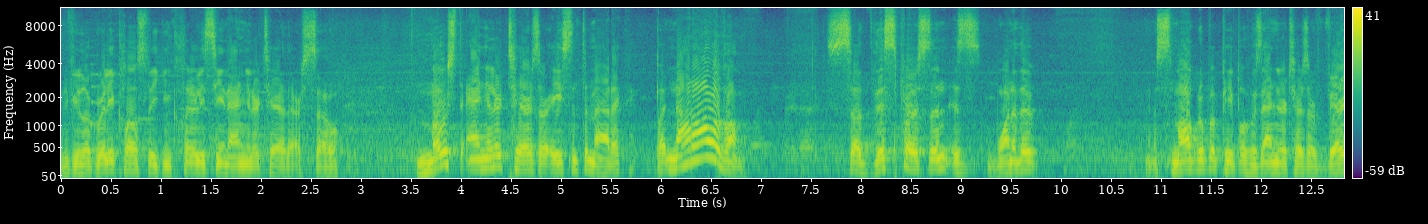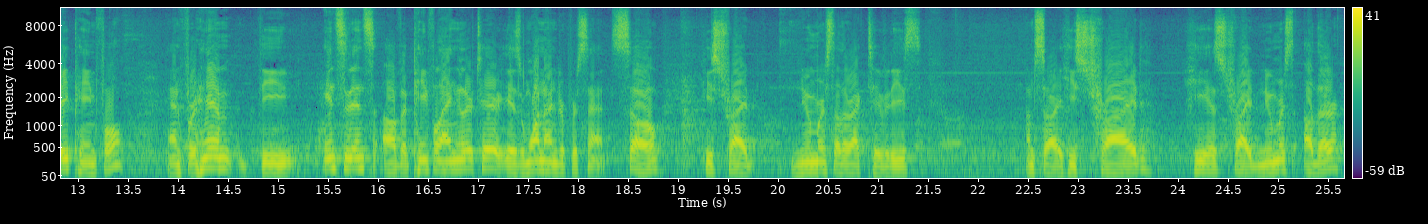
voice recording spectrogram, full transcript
And if you look really closely, you can clearly see an annular tear there. So, most annular tears are asymptomatic, but not all of them. So, this person is one of the you know, small group of people whose annular tears are very painful. And for him, the incidence of a painful annular tear is 100%. So he's tried numerous other activities. I'm sorry, he's tried, he has tried numerous other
